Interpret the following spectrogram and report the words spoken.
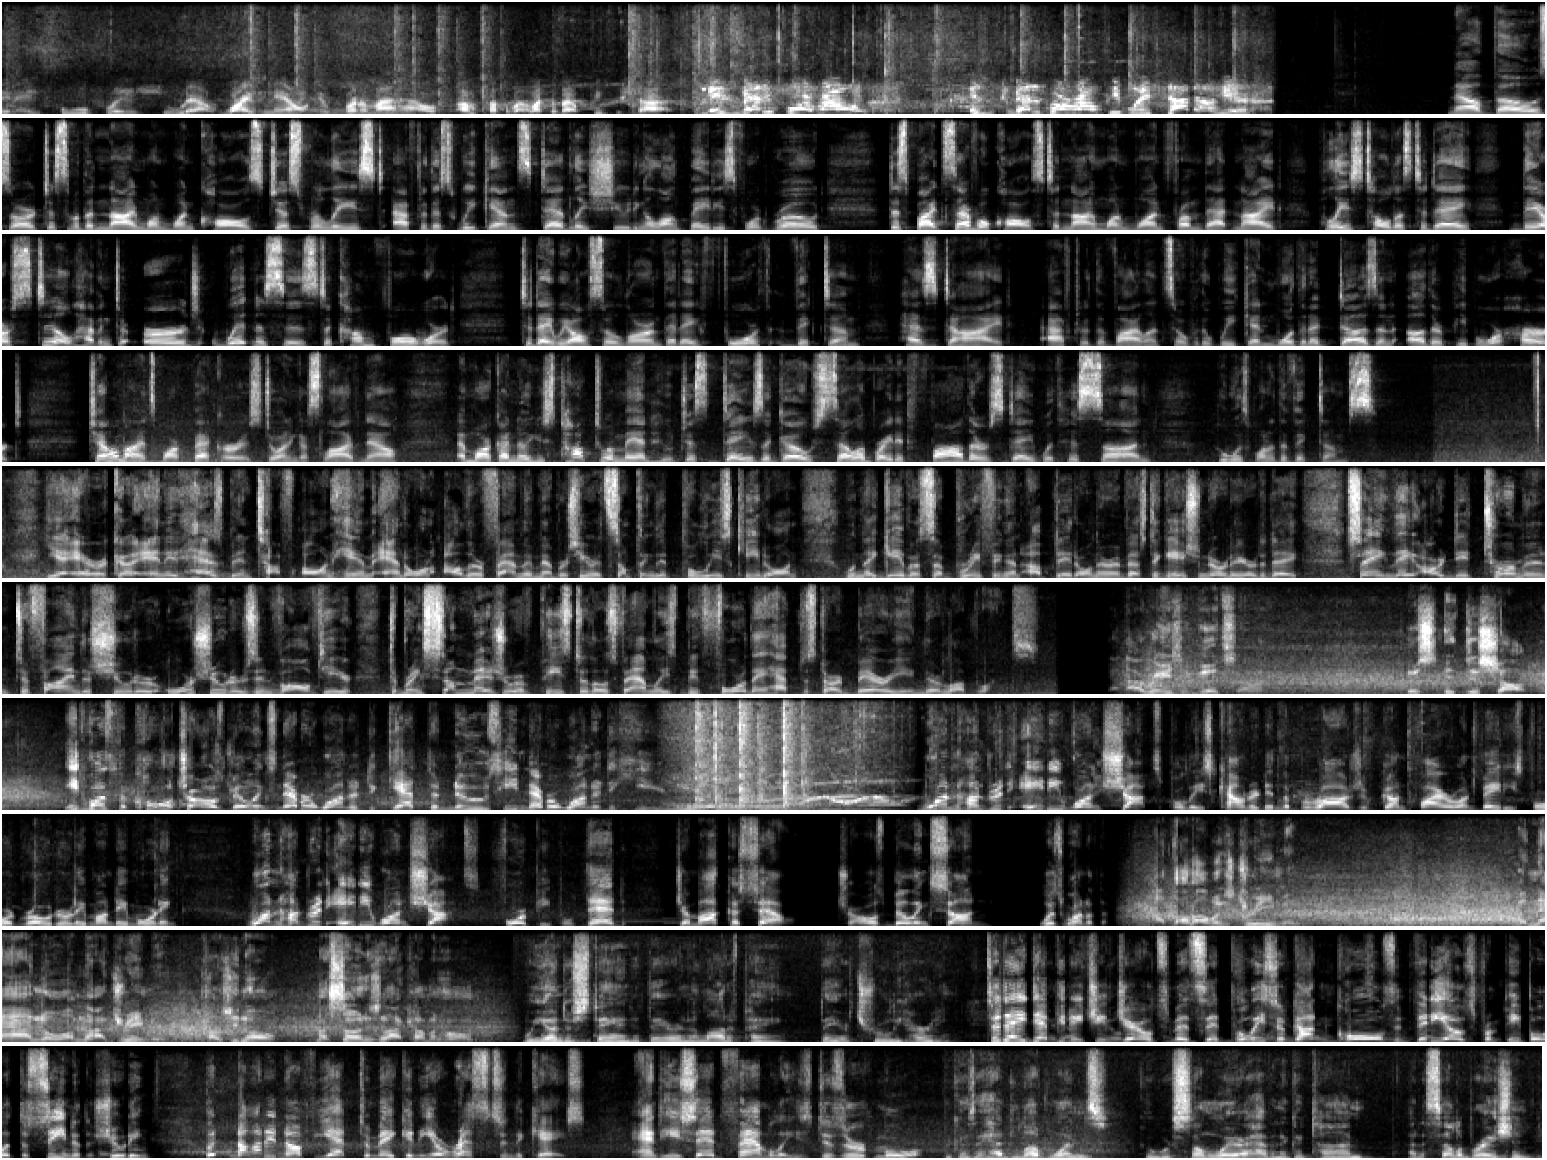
been a full-fledged shootout right now in front of my house. I'm talking about like about 50 shots. It's better for a Road. It's better for a Road. People is shot out here. Now, those are just some of the 911 calls just released after this weekend's deadly shooting along Beatties Ford Road. Despite several calls to 911 from that night, police told us today they are still having to urge witnesses to come forward. Today, we also learned that a fourth victim has died after the violence over the weekend. More than a dozen other people were hurt. Channel 9's Mark Becker is joining us live now. And Mark, I know you talked to a man who just days ago celebrated Father's Day with his son, who was one of the victims. Yeah, Erica, and it has been tough on him and on other family members here. It's something that police keyed on when they gave us a briefing, an update on their investigation earlier today, saying they are determined to find the shooter or shooters involved here to bring some measure of peace to those families before they have to start burying their loved ones. I raised a good son. It, was, it just shocked me. It was the call Charles Billings never wanted to get, the news he never wanted to hear. 181 shots police counted in the barrage of gunfire on Beatties Ford Road early Monday morning. 181 shots, four people dead. Jamal Cassell, Charles Billings' son, was one of them. I thought I was dreaming, but now I know I'm not dreaming because, you know, my son is not coming home. We understand that they are in a lot of pain. They are truly hurting. Today, Deputy Chief Gerald Smith said police have gotten calls and videos from people at the scene of the shooting, but not enough yet to make any arrests in the case. And he said families deserve more. Because they had loved ones who were somewhere having a good time at a celebration,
